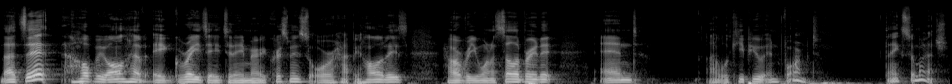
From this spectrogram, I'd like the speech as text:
that's it, I hope you all have a great day today. Merry Christmas or Happy Holidays, however you want to celebrate it. And I will keep you informed. Thanks so much.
